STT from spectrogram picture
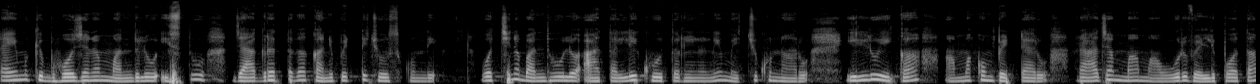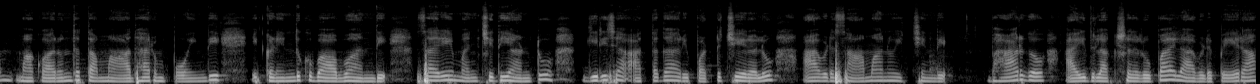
టైంకి భోజనం మందులు ఇస్తూ జాగ్రత్తగా కనిపెట్టి చూసుకుంది. వచ్చిన బంధువులు ఆ తల్లి కూతుర్లని మెచ్చుకున్నారు. ఇల్లు ఇక అమ్మకం పెట్టారు. రాజమ్మ మా ఊరు వెళ్ళిపోతాం. మాకు అరుంధతమ్మ ఆధారం పోయింది. ఇక్కడ ఎందుకు బాబు? అంది. సరే మంచిది అంటూ గిరిజ అత్తగారి పట్టుచీరలు ఆవిడ సామాను ఇచ్చింది. భార్గవ్ ఐదు లక్షల రూపాయలు ఆవిడ పేర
